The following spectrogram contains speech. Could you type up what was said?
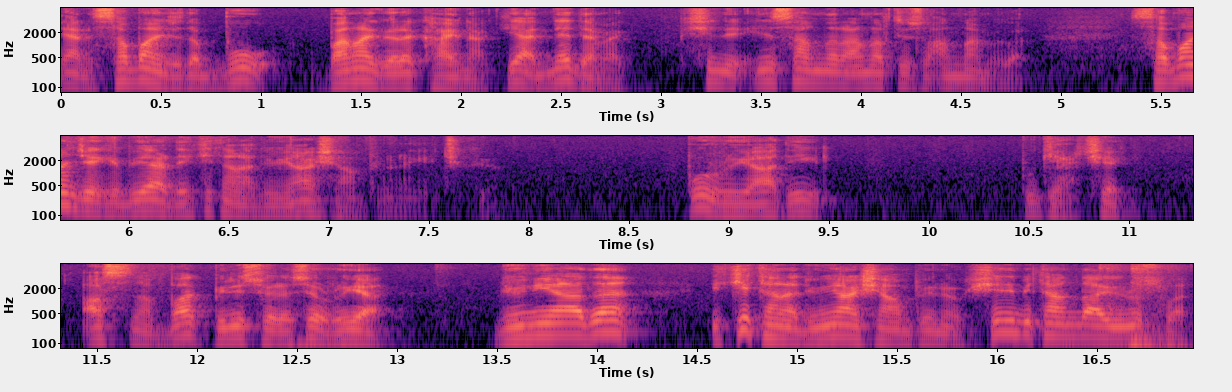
Yani Sabancı'da bu bana göre kaynak. Yani ne demek? Şimdi insanlara anlatıyorsa anlamıyorlar. Sabancı gibi bir yerde iki tane dünya şampiyonu çıkıyor. Bu rüya değil. Bu gerçek. Aslında bak biri söylese rüya. Dünyada iki tane dünya şampiyonu yok. Şimdi bir tane daha Yunus var.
